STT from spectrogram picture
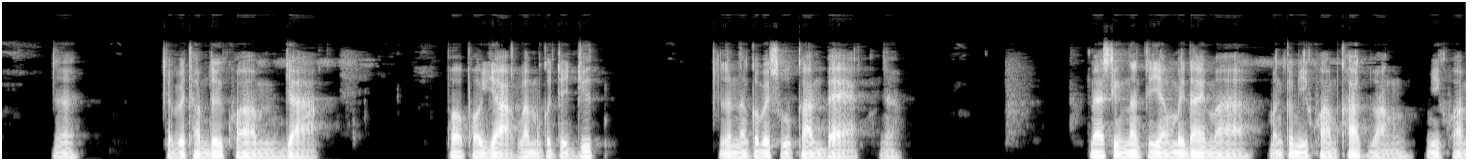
ๆนะจะไปทำด้วยความอยาก เพราะพออยากแล้วมันก็จะยึด แล้วนั้นก็ไปสู่การแบกนะแม้สิ่งนั้นจะยังไม่ได้มา มันก็มีความคาดหวัง มีความ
